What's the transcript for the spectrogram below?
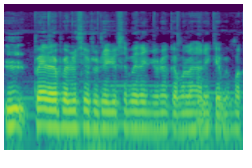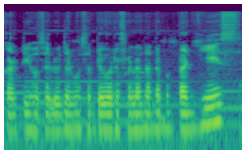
Pedro Pelucio Rurrillo, José Beden Jr., Kamala Harris, Kevin José Luis del Santiago, Rafael Hernández Montañez,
